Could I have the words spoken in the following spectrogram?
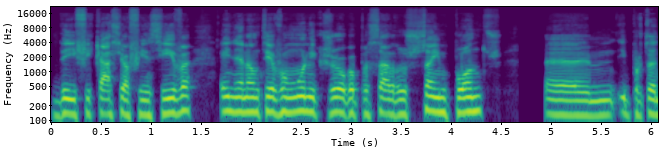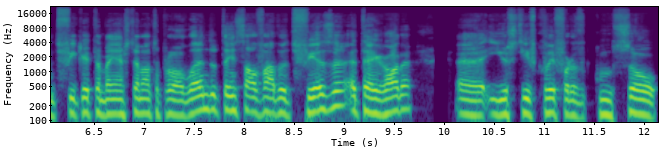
de eficácia ofensiva, ainda não teve um único jogo a passar dos 100 pontos, um, e portanto fica também esta nota para o Orlando, tem salvado a defesa até agora, uh, e o Steve Clifford começou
